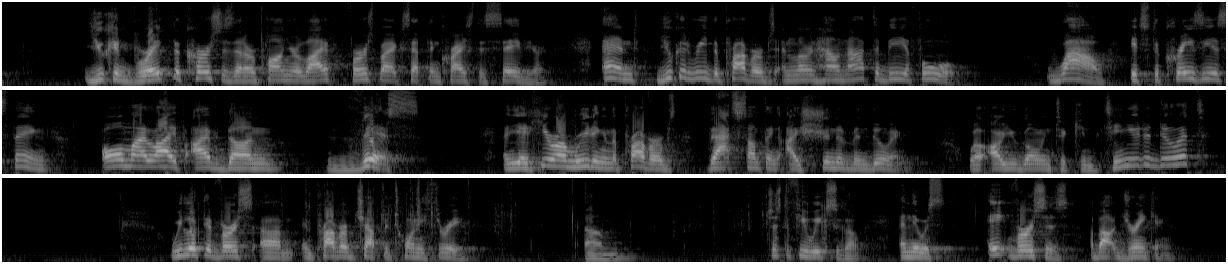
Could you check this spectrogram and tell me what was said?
You can break the curses that are upon your life first by accepting Christ as Savior. And you could read the Proverbs and learn how not to be a fool. Wow, it's the craziest thing. All my life I've done this, and yet here I'm reading in the Proverbs, that's something I shouldn't have been doing. Well, are you going to continue to do it? We looked at verse um, in Proverb chapter 23 um, just a few weeks ago, and there was eight verses about drinking.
